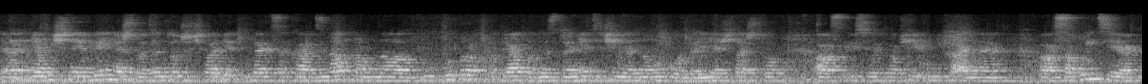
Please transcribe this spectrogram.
э, необычное явление, что один и тот же человек является координатором на двух выборах подряд в одной стране в течение одного года. И я считаю, что, а, скорее всего, это вообще уникальное событие,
